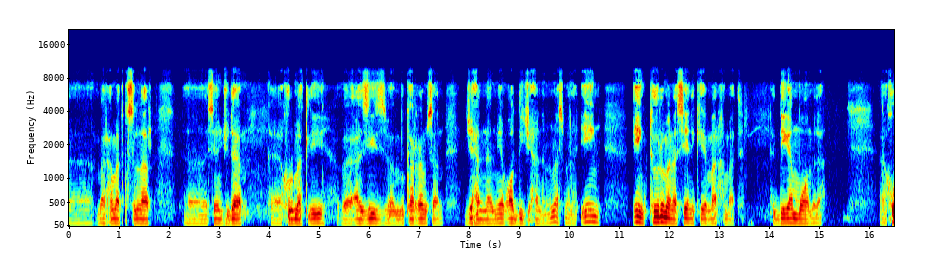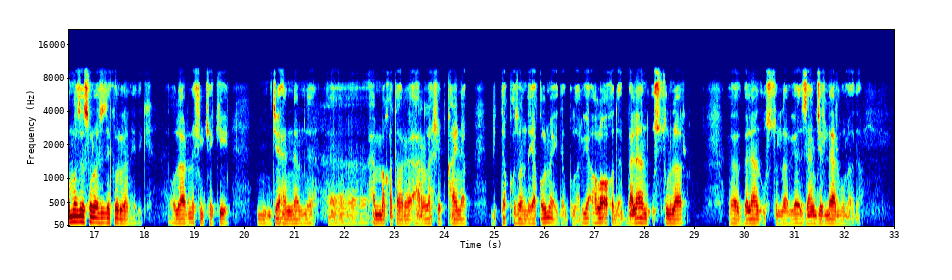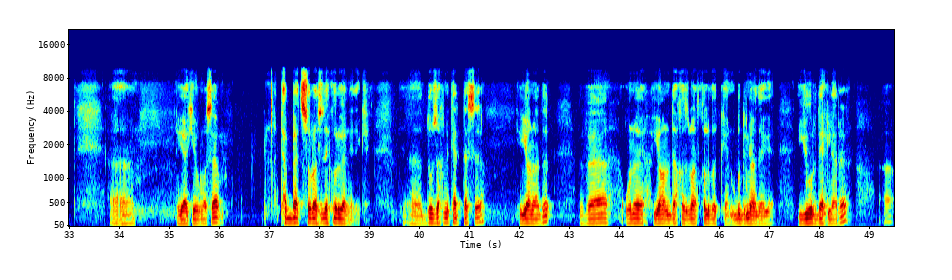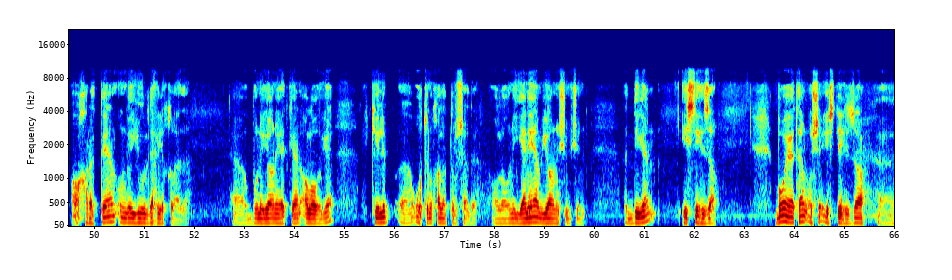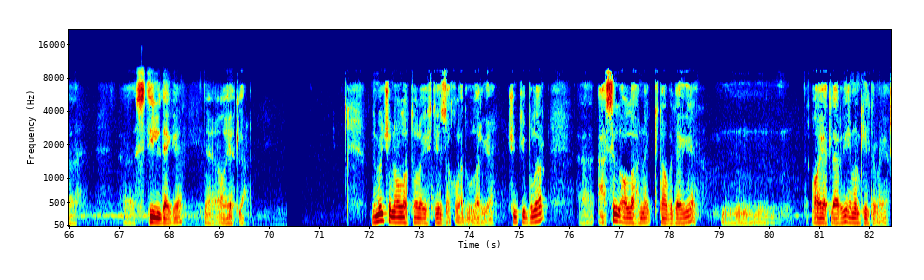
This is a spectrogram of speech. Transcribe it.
marhamat qilsinlar. E, sen juda e, hurmatli va aziz va mukarramsan. Jahannamni ham oddiy jahannam emas mana eng eng to'ri mana seniki marhamat. Degan muomala. E, Humaza surasida ko'rgan edik. Ularni shunchaki jahannamni e, hamma qatori aralashib qaynab bitta qozonda yoqilmaydi. Bularga alohida baland ustunlar e, baland ustunlarga zanjirlar bo'ladi. Yoki bo'lmasa tabbat surasida ko'rgan edik. Do'zaxni kattasi yonadi va uni yonida xizmat qilib o'tgan bu dunyodagi yo'rdaklari e, oxiratda ham unga yo'rdaklik qiladi. E, buni yonayotgan olovga kelib e, o'tin qalab turishadi. Olovni yana ham yonishi uchun degan istehzo. Bu oyat ham o'sha istehzo stilidagi oyatlar. Nima uchun alloh taolo istehzo qiladi bularga chunki bular e, asl ollohni kitobidagi mm, oyatlarga iymon keltirmagan.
